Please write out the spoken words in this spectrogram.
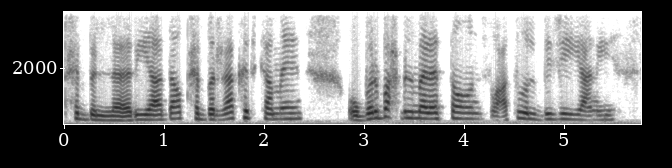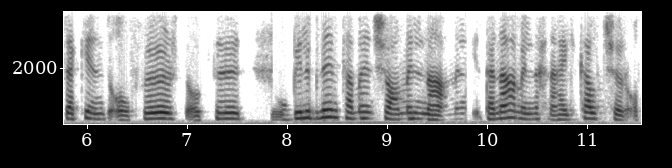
بحب الرياضة وبحب الركض كمان. وبربح بال marathons وعلى طول بيجي يعني second or first or third. وبلبنان كمان شو عملنا؟ عمل تنعمل نحن هاي ال culture of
